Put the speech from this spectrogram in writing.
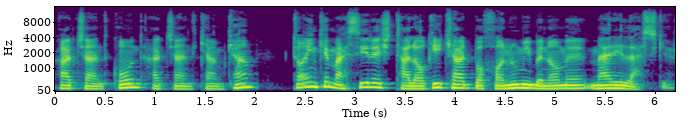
هرچند کند هرچند کم کم. تا اینکه مسیرش تلاقی کرد با خانومی به نام مری لسکر.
